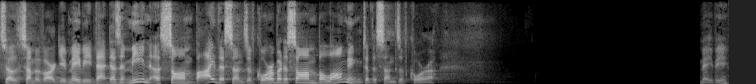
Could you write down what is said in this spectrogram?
So some have argued maybe that doesn't mean a psalm by the sons of Korah, but a psalm belonging to the sons of Korah. Maybe,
